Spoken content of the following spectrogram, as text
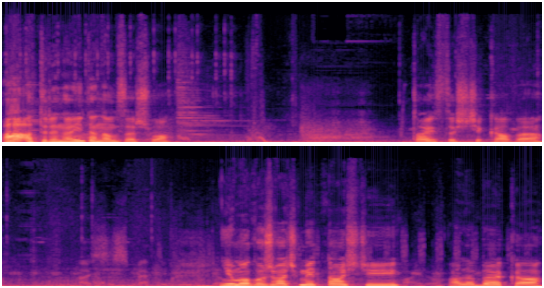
A, adrenalina nam zeszła. To jest dość ciekawe. Nie mogę używać umiejętności, ale beka.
